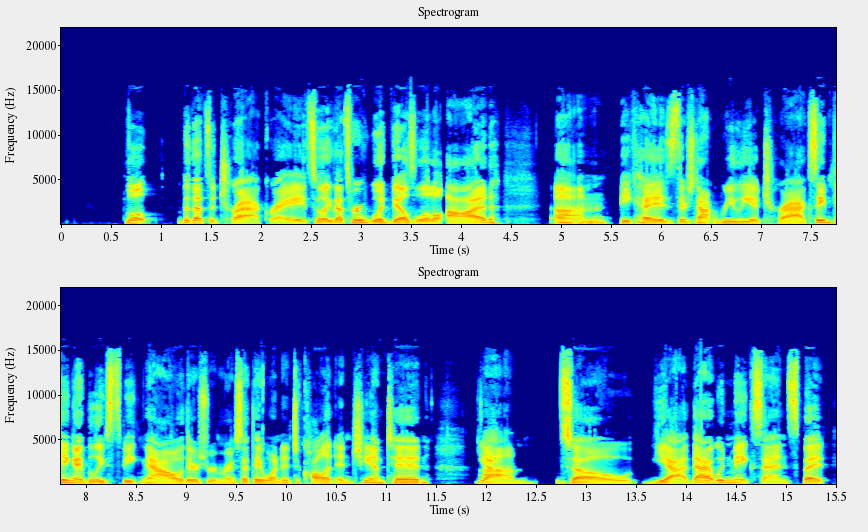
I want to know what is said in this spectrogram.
Well, but that's a track, right? So like that's where Woodvale's a little odd. Um, Mhm. because there's not really a track. Same thing, I believe. Speak now. There's rumors that they wanted to call it Enchanted. yeah Um, so yeah, that would make sense. But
